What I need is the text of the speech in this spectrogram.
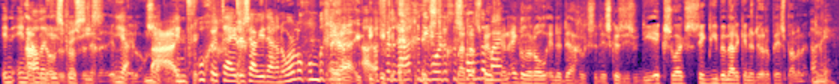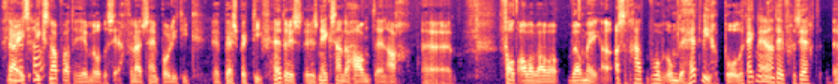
In, in alle discussies. zeggen in ja. Maar in vroeger tijden zou je daar een oorlog om beginnen. Ja, ik- ik- ik- verdragen die Ik- worden Maar dat geschonden. speelt Maar, geen enkele rol in de dagelijkse discussies... die ik, zoals ik die bemerk in het Europees Parlement. Oké. Nou, ik, snap wat de heer Mulder zegt vanuit zijn politiek eh, perspectief. Hè, er, is, er is niks aan de hand en ach, eh, valt allemaal wel, wel mee. Als het gaat bijvoorbeeld om de Hedwigepolder. Kijk, Nederland heeft gezegd, eh,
